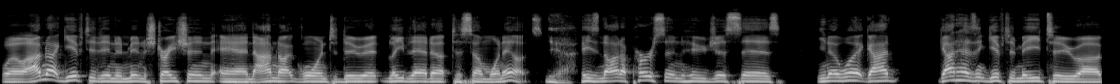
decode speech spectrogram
Well, I'm not gifted in administration and I'm not going to do it. Leave that up to someone else. Yeah. He's not a person who just says, You know what? God, God hasn't gifted me to, uh,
